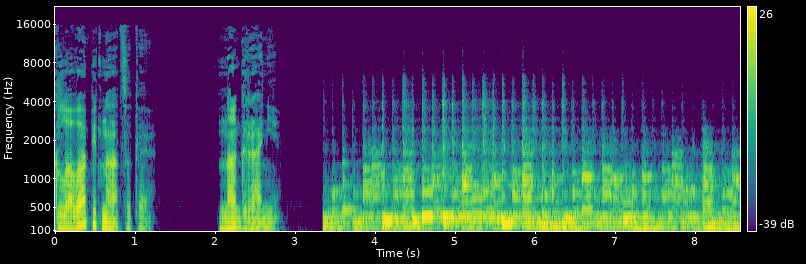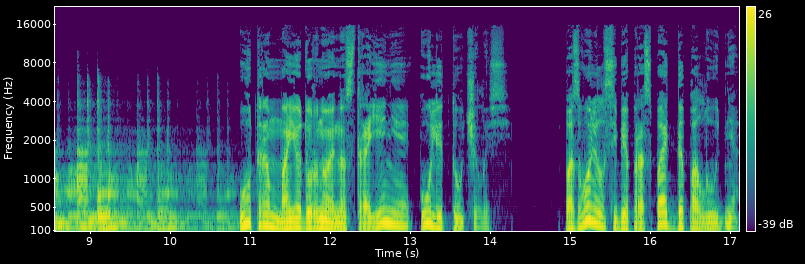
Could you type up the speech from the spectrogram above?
Глава 15. На грани. Утром мое дурное настроение улетучилось. Позволил себе проспать до полудня,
